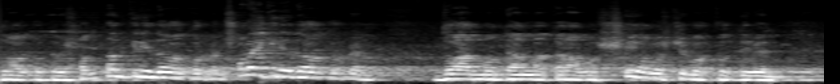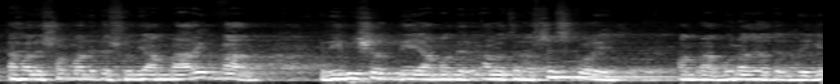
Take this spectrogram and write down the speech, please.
দোয়া করতে হবে। সন্তানকে নিয়ে দোয়া করবেন, সবাইকে নিয়ে দোয়া করবেন। দোয়ার মধ্যে আল্লাহ তারা অবশ্যই অবশ্যই বরকত দেবেন। তাহলে সম্মানিত শুধু আমরা আরেকবার রিভিশন দিয়ে আমাদের আলোচনা শেষ করে আমরা মোনাজাতের দিকে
